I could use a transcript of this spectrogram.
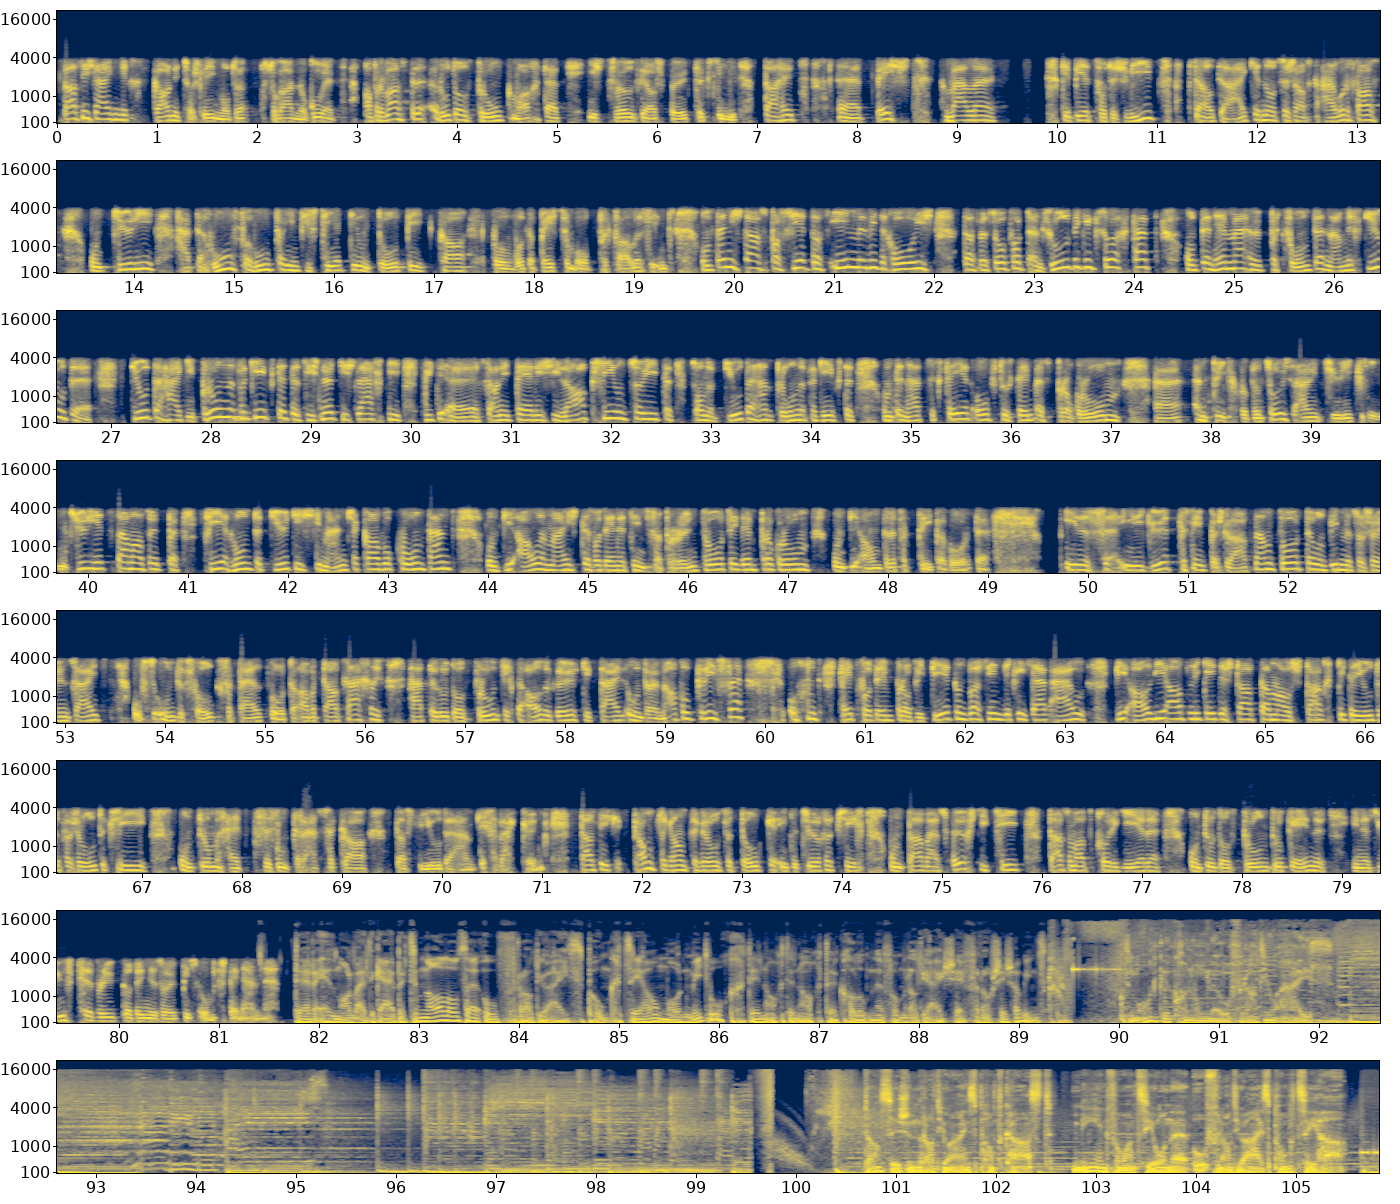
Das ist eigentlich gar nicht so schlimm oder sogar noch gut. Aber was der Rudolf Brun gemacht hat, ist zwölf Jahre später gewesen. Da hat äh, Pestwelle das Gebiet von der Schweiz, die alte Eidgenossenschaft auch erfasst. Und Zürich hat einen Haufen, Haufen Infizierte und Tote gehabt, wo, wo der Pest zum Opfer gefallen sind. Und dann ist das passiert, dass immer wieder gekommen ist, dass man sofort Entschuldigung gesucht hat. Und dann haben wir jemanden gefunden, nämlich die Juden. Die Juden haben die Brunnen vergiftet. Das ist nicht die schlechte äh, sanitärische Lage und so weiter, sondern die Juden haben die Brunnen vergiftet. Und dann hat sich sehr oft aus dem ein Programm äh, entwickelt. Und so ist es auch in Zürich gewesen. Zürich jetzt damals etwa 400 jüdische Menschen gehabt, die gewohnt haben. Und die allermeisten von denen sind verbrannt worden in dem Programm und die anderen vertrieben worden ihres, ihre Güter sind beschlagnahmt worden und, wie man so schön sagt, aufs Untervolk verteilt worden. Aber tatsächlich hat der Rudolf Brun sich den allergrößten Teil unter den Nagel gegriffen und hat von dem profitiert. Und wahrscheinlich ist er auch wie alle Adligen in der Stadt damals stark bei den Juden verschuldet gewesen. Und darum hat es ein Interesse gehabt, dass die Juden endlich weggehen. Das ist ganz, ganz grosser Tolken in der Zürcher Geschichte. Und da wäre es höchste Zeit, das mal zu korrigieren und Rudolf Brun, Bruggener in ein 15 Zuckerbrücke oder so etwas umzubenennen. Der Elmar Ledergeber zum Nachlesen auf radio1.ch. Morgen Mittwoch, den nach der Nacht, eine Kolumne vom Radio 1-Chef Roger Schawinski. Die Morgenkolumne auf Radio 1. Das ist ein Radio 1 Podcast. Mehr Informationen auf radio1.ch.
